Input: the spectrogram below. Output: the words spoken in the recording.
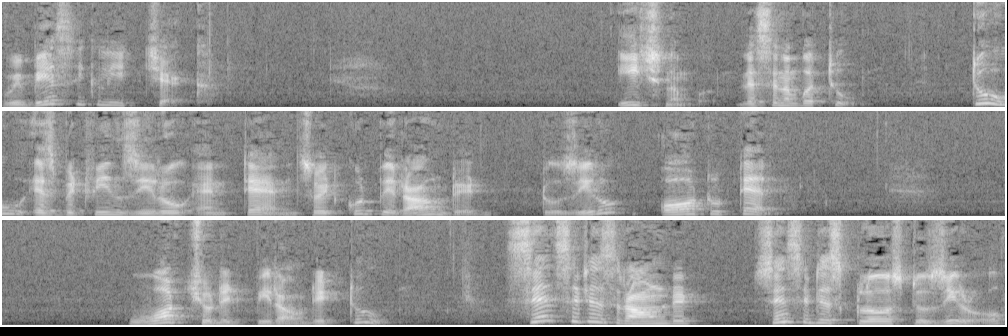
we basically check each number. Let's say number 2. 2 is between 0 and 10, so it could be rounded to 0 or to 10. What should it be rounded to? Since it is rounded, since it is close to 0,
